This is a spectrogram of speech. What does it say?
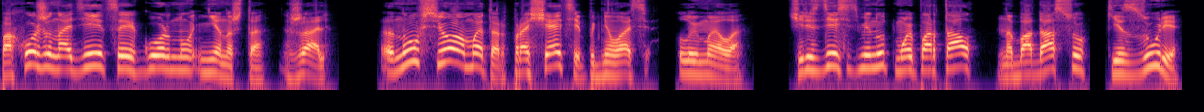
Похоже, надеяться их горну не на что. Жаль. «Ну все, мэтр, прощайте», — поднялась Луймела. «Через 10 минут мой портал на Бадассу, Кизури.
